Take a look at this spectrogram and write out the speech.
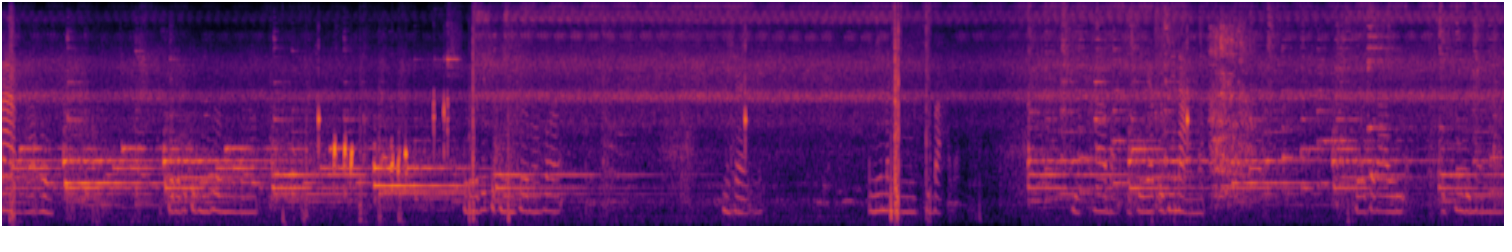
มากนะครับผมเดี๋ยวเราไปติดเงินเพิ่มนะครับเดี๋ยวไปติดเงินเพิ่มเพราะว่าไม่ใช่อันนี้มันกี่บาทอะ บาทโอเคครับอีกไม่นานครับเดี๋ยวจะได้ติดเครื่องบินนะครับ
